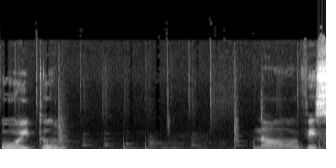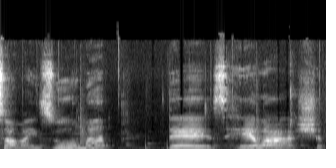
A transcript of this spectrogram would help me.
8, 9, só mais uma. 10, relaxa.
